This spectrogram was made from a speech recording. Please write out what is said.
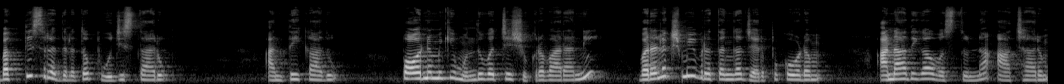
భక్తి శ్రద్ధలతో పూజిస్తారు. అంతేకాదు పౌర్ణమికి ముందు వచ్చే శుక్రవారాన్ని వరలక్ష్మి వ్రతంగా జరుపుకోవడం అనాదిగా వస్తున్న ఆచారం.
